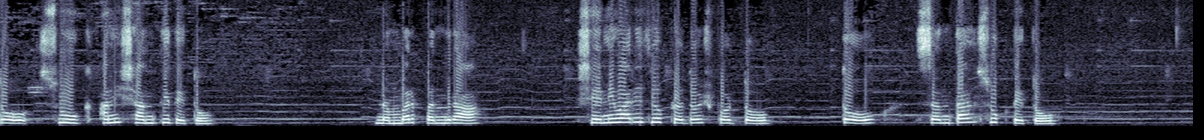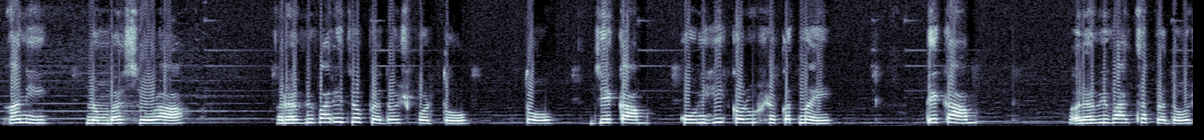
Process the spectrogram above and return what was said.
तो सुख आणि शांती देतो. नंबर पंधरा. शनिवारी जो प्रदोष पडतो तो संतान सुख देतो. आणि नंबर सोळा. रविवारी जो प्रदोष पडतो तो जे काम कोणीही करू शकत नाही ते काम रविवारचा प्रदोष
